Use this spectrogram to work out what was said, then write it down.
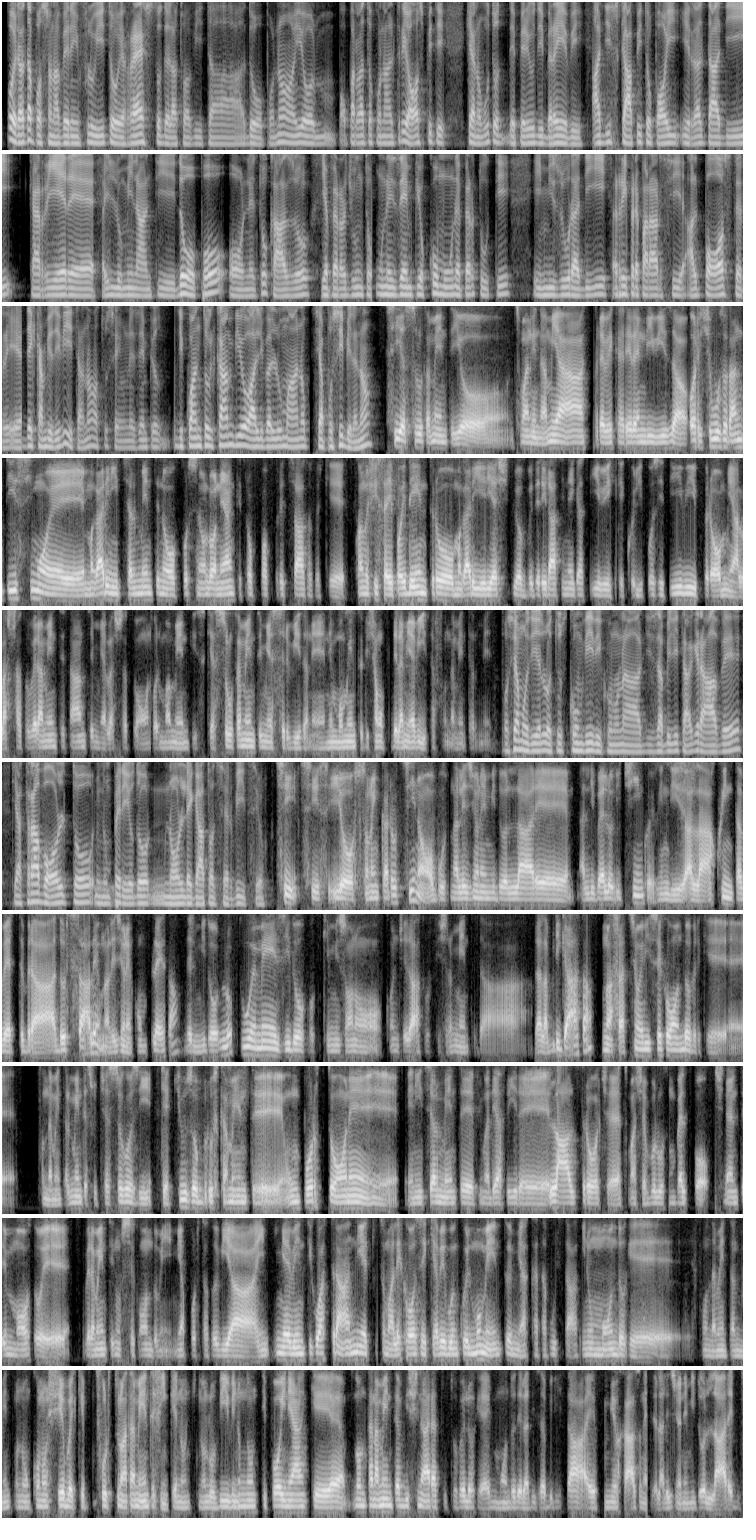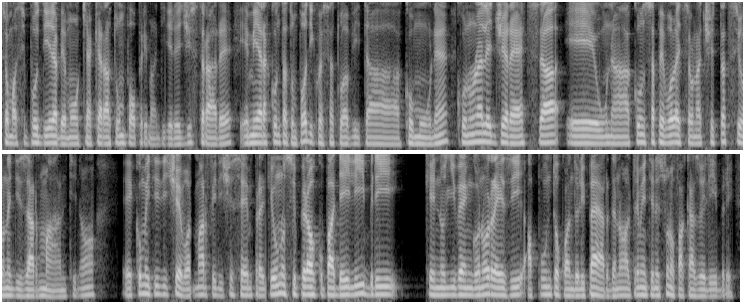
poi in realtà possono aver influito il resto della tua vita dopo. No? Io ho parlato con altri ospiti che hanno avuto dei periodi brevi, a discapito poi in realtà di carriere illuminanti dopo o nel tuo caso di aver raggiunto un esempio comune per tutti in misura di riprepararsi al post del cambio di vita, no? Tu sei un esempio di quanto il cambio a livello umano sia possibile, no? Sì, assolutamente. Io, insomma, nella mia breve carriera in divisa ho ricevuto tantissimo e magari inizialmente no, forse non l'ho neanche troppo apprezzato perché quando ci sei poi dentro magari riesci più a vedere i lati negativi che quelli positivi, però mi ha lasciato veramente tanto e mi ha lasciato un forma mentis che assolutamente mi è servita nel, nel momento, diciamo, della mia vita fondamentalmente. Possiamo dirlo, tu convivi con una disabilità grave, ti ha travolto in un periodo non legato al servizio. Sì, sì, sì, io sono in carrozzina carrozzina ho avuto una lesione midollare a livello di 5, quindi alla quinta vertebra dorsale, una lesione completa del midollo. Due mesi dopo che mi sono congedato ufficialmente da, dalla brigata, una frazione di secondo perché fondamentalmente è successo così, si è chiuso bruscamente un portone e inizialmente prima di aprire l'altro c'è, insomma, c'è voluto un bel po', incidente in moto e veramente in un secondo mi, mi ha portato via i, i, miei 24 anni e insomma le cose che avevo in quel momento e mi ha catapultato in un mondo che fondamentalmente non conoscevo e che fortunatamente finché non, non lo vivi non, non, ti puoi neanche eh, lontanamente avvicinare a tutto quello che è il mondo della disabilità e nel mio caso della lesione midollare. Insomma si può dire, abbiamo chiacchierato un po' prima di registrare e mi hai raccontato un po' di questa tua vita comune con una leggerezza e una consapevolezza, un'accettazione disarmanti, no? E come ti dicevo, Murphy dice sempre che uno si preoccupa dei libri che non gli vengono resi appunto quando li perde, no? altrimenti nessuno fa caso ai libri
